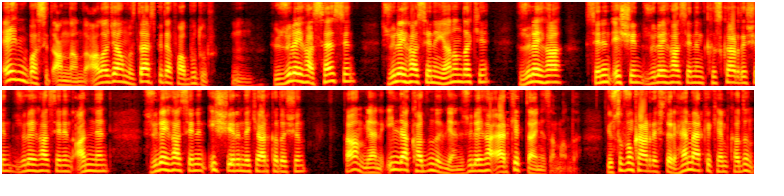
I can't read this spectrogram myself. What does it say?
en basit anlamda alacağımız ders bir defa budur. Hı. Züleyha sensin. Züleyha senin yanındaki. Züleyha senin eşin. Züleyha senin kız kardeşin. Züleyha senin annen. Züleyha senin iş yerindeki arkadaşın. Tamam mı? Yani illa kadın da değil yani. Züleyha erkek de aynı zamanda. Yusuf'un kardeşleri hem erkek hem kadın.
